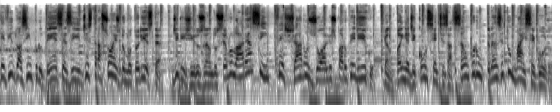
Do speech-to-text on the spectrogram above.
devido às imprudências e distrações do motorista? Dirigir usando o celular é assim, fechar os olhos para o perigo. Campanha de conscientização por um trânsito mais seguro.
